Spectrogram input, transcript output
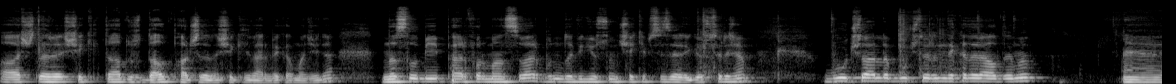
Ağaçlara şekil daha doğrusu dal parçalarına şekil vermek amacıyla. Nasıl bir performansı var bunu da videosunu çekip sizlere göstereceğim. Bu uçlarla bu uçların ne kadar aldığımı e,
